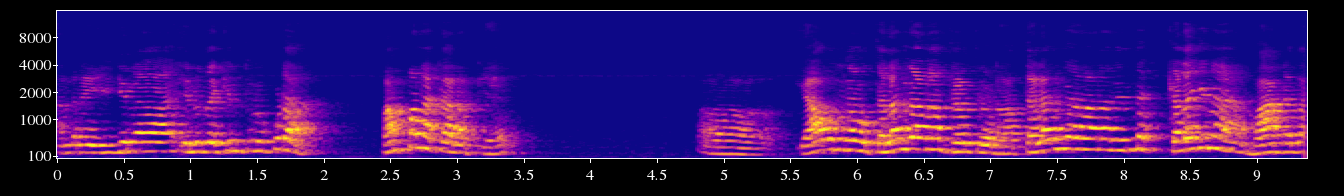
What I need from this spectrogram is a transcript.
ಅಂದರೆ ಈಗಿನ ಇರುವುದಕ್ಕಿಂತಲೂ ಕೂಡ ಪಂಪನ ಕಾಲಕ್ಕೆ ಯಾವುದು ನಾವು ತೆಲಂಗಾಣ ಅಂತ ಹೇಳ್ತೀವಲ್ಲ, ಆ ತೆಲಂಗಾಣದಿಂದ ಕೆಳಗಿನ ಭಾಗದ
